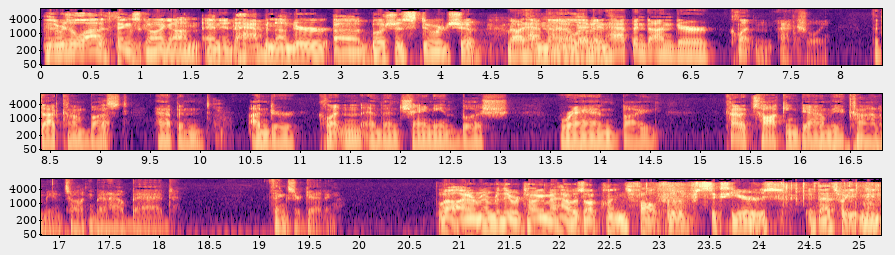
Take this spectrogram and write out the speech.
There was a lot of things going on, and it happened under uh, Bush's stewardship. No, it happened. Under, it happened under Clinton. Actually, the dot com bust happened under Clinton, and then Cheney and Bush ran by kind of talking down the economy and talking about how bad things are getting. Well, I remember they were talking about how it was all Clinton's fault for six years, if that's what you mean.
